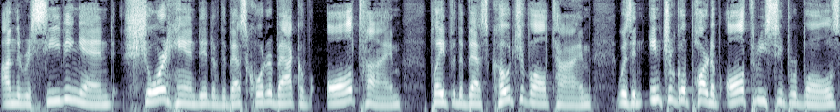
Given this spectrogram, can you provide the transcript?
on the receiving end, shorthanded of the best quarterback of all time, played for the best coach of all time, was an integral part of all three Super Bowls,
